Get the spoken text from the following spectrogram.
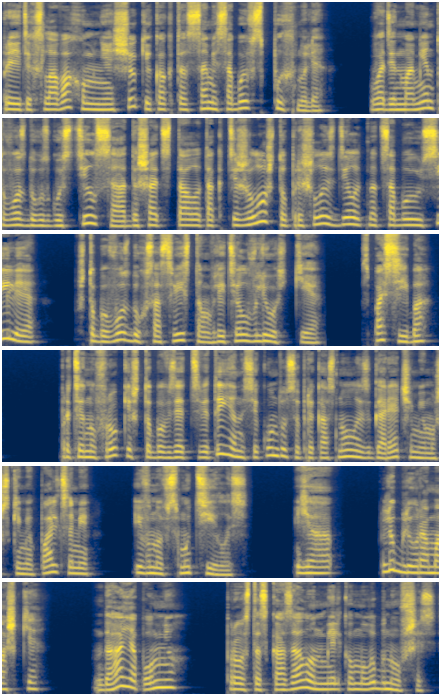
При этих словах у меня щеки как-то сами собой вспыхнули. В один момент воздух сгустился, а дышать стало так тяжело, что пришлось сделать над собой усилие, чтобы воздух со свистом влетел в легкие. «Спасибо». Протянув руки, чтобы взять цветы, я на секунду соприкоснулась с горячими мужскими пальцами и вновь смутилась. «Я люблю ромашки». «Да, я помню», — просто сказал он, мельком улыбнувшись.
